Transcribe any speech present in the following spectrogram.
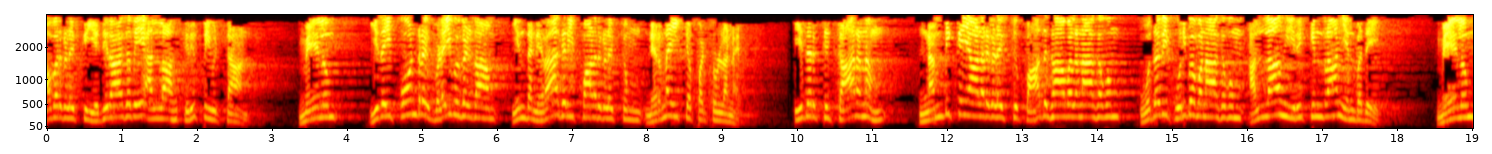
அவர்களுக்கு எதிராகவே அல்லாஹ் திருப்பிவிட்டான். மேலும் இதை போன்ற விளைவுகள் தாம் இந்த நிராகரிப்பாளர்களுக்கும் நிர்ணயிக்கப்பட்டுள்ளன. இதற்கு காரணம் நம்பிக்கையாளர்களுக்கு பாதுகாவலனாகவும் உதவி புரிபவனாகவும் அல்லாஹ் இருக்கின்றான் என்பதே. மேலும்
